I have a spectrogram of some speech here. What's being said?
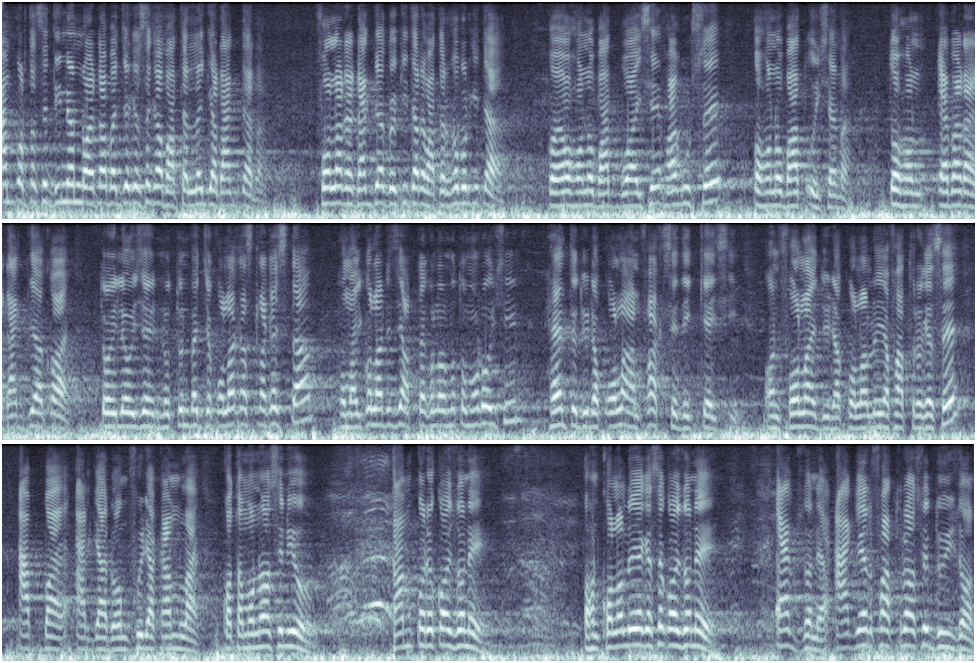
কাম করতেছে, দিনের নয়টা বাজে গেছে গা, ভাতের লাগিয়া ডাক দেয় না। ফলারে ডাক দেয়া কয়, কি তার ভাতের খবর কিতা কয়, অহনো ভাত বয়াইছে, ভাগ উঠছে অহনো ভাত হইছে না। তখন এবারে ডাক দিয়া কয়, তইলে ওই যে নতুন বাজ্য কলা গাছ লাগাইছিলাম হোমাই কলাটি যে আটটা কলার মতো মরো হয়েছিল হ্যাঁ তো দুইটা কলা আন ফাঁকছে দেখে আইছি। অন ফলায় দুইটা কলা লইয়া পাত্র গেছে, আব্বায় আর গা রং ফুইরা কামলায়। কথা মনে আছে নিও? কাম করে কয়জনে? এখন কলা লইয়া গেছে কয়জনে? একজনে, আগের পাত্র আছে দুইজন,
